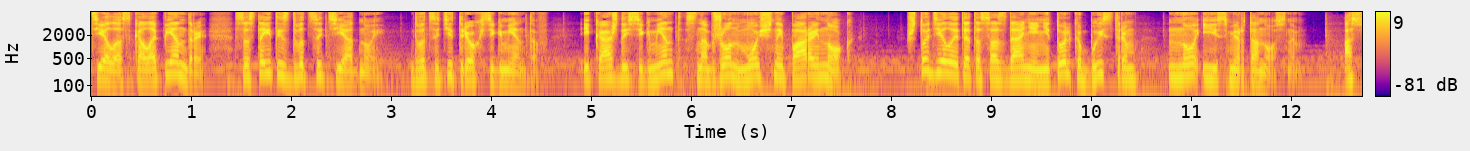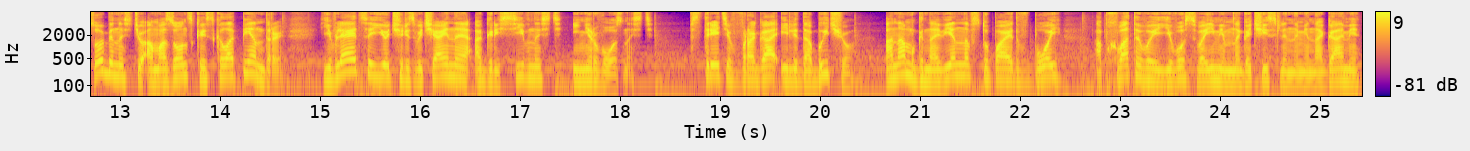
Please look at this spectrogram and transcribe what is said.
Тело скалопендры состоит из 21, 23 сегментов – и каждый сегмент снабжен мощной парой ног, что делает это создание не только быстрым, но и смертоносным. Особенностью амазонской скалопендры является ее чрезвычайная агрессивность и нервозность. Встретив врага или добычу, она мгновенно вступает в бой, обхватывая его своими многочисленными ногами,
